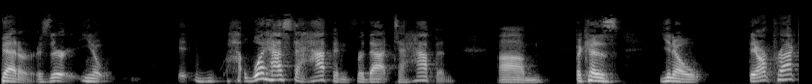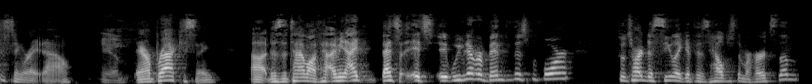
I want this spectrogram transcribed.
better? Is there, you know, it, what has to happen for that to happen? Um, because, you know, they aren't practicing right now. Yeah. They aren't practicing. Uh, does the time off? I mean, I that's it's it, we've never been through this before, so it's hard to see like if this helps them or hurts them.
